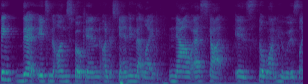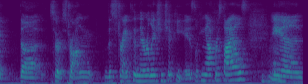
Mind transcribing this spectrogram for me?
think that it's an unspoken understanding that like now as Scott is the one who is like the sort of strong the strength in their relationship, he is looking out for Stiles Mm-hmm. and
